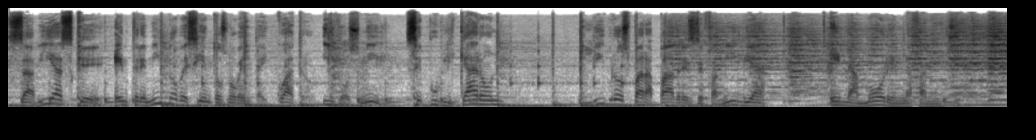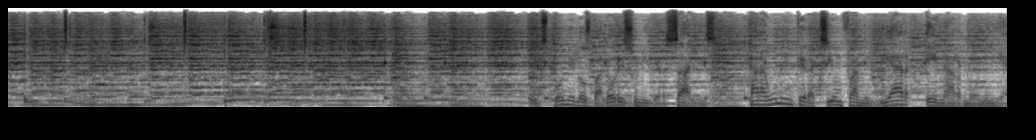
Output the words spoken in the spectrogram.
¿Sabías que entre 1994 y 2000 se publicaron libros para padres de familia, El amor en la familia? Expone los valores universales para una interacción familiar en armonía.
